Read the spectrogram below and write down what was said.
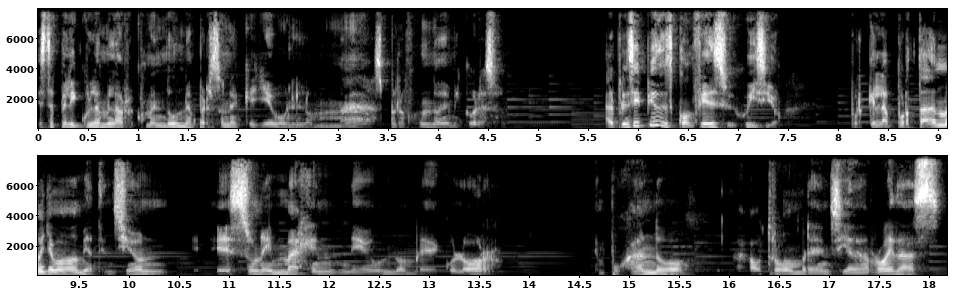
esta película me la recomendó una persona que llevo en lo más profundo de mi corazón. Al principio desconfié de su juicio, porque la portada no llamaba mi atención. Es una imagen de un hombre de color empujando a otro hombre en silla de ruedas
